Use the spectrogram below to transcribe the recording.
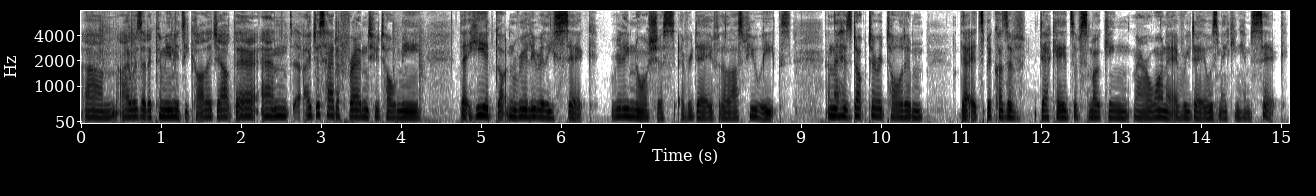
Um, I was at a community college out there, and I just had a friend who told me that he had gotten really, really sick, really nauseous every day for the last few weeks, and that his doctor had told him that it's because of decades of smoking marijuana every day was making him sick.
